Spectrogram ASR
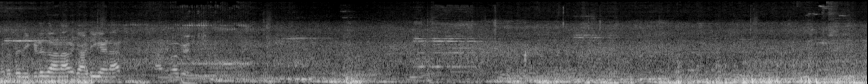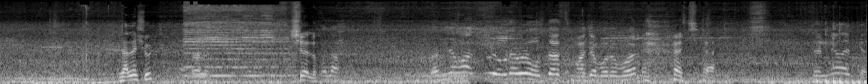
तर आता तिकडे जाणार गाडी घेणार आणि मग घरी. झालं शूट चलो. चला. धन्यवाद तू एवढा वेळ होताच माझ्या बरोबर अच्छा. धन्यवाद का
